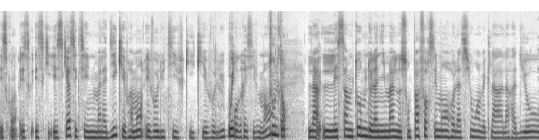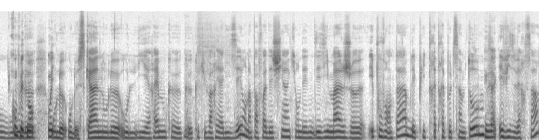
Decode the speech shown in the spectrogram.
Et ce qu'il y a, c'est que c'est une maladie qui est vraiment évolutive, qui, qui évolue progressivement. Tout le temps. Les symptômes de l'animal ne sont pas forcément en relation avec la, radio ou, Complètement, le, ou, le, ou, le, scan ou l'IRM que, que, tu vas réaliser. On a parfois des chiens qui ont des, images euh, épouvantables et puis très très peu de symptômes et vice-versa.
